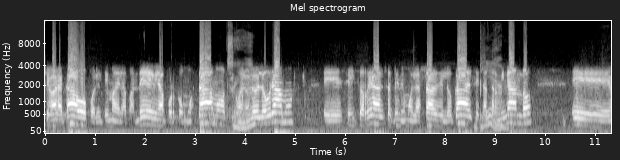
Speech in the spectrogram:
llevar a cabo por el tema de la pandemia, por cómo estamos. Bueno, lo logramos. Eh, se hizo real, ya tenemos las llaves del local, se está terminando. Eh,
